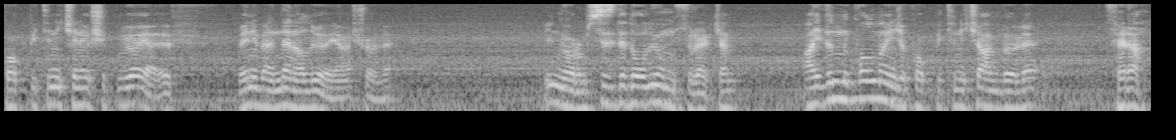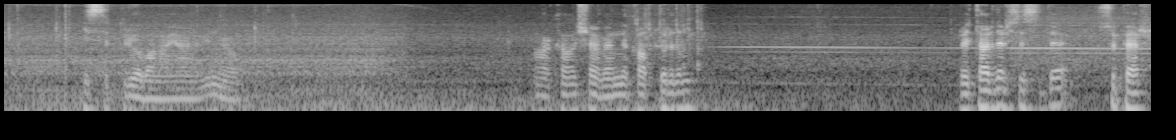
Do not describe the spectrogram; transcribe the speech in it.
Kokpitin içine ışık vuruyor ya öf. Beni benden alıyor ya şöyle. Bilmiyorum sizde de oluyor mu sürerken? Aydınlık olmayınca kokpitin içi abi böyle ferah hissettiriyor bana yani bilmiyorum. Arkadaşlar ben de kaptırdım. Retarder sesi de süper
